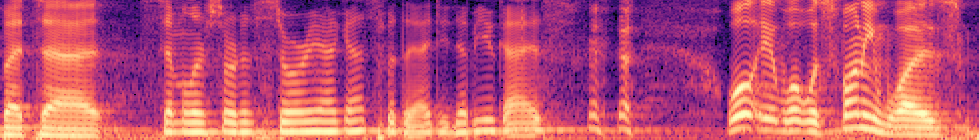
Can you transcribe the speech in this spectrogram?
but uh, similar sort of story, I guess, with the IDW guys. Well, it, what was funny was,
